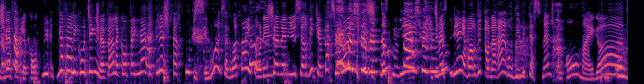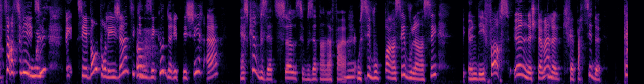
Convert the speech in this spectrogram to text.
je vais faire le contenu, je vais faire les coachings, je vais faire l'accompagnement. Puis là, je suis partout. Puis c'est moi que ça doit être. On n'est jamais mieux servi que par soi-même. Je, me souviens, je me souviens avoir vu ton horaire au début de ta semaine. Je suis comme, oh my God, tu t'en souviens-tu? C'est bon pour les gens qui ah. nous écoutent de réfléchir à est-ce que vous êtes seul si vous êtes en affaires? Ou si vous pensez vous lancer? Une des forces, une justement mmh. qui fait partie de ta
